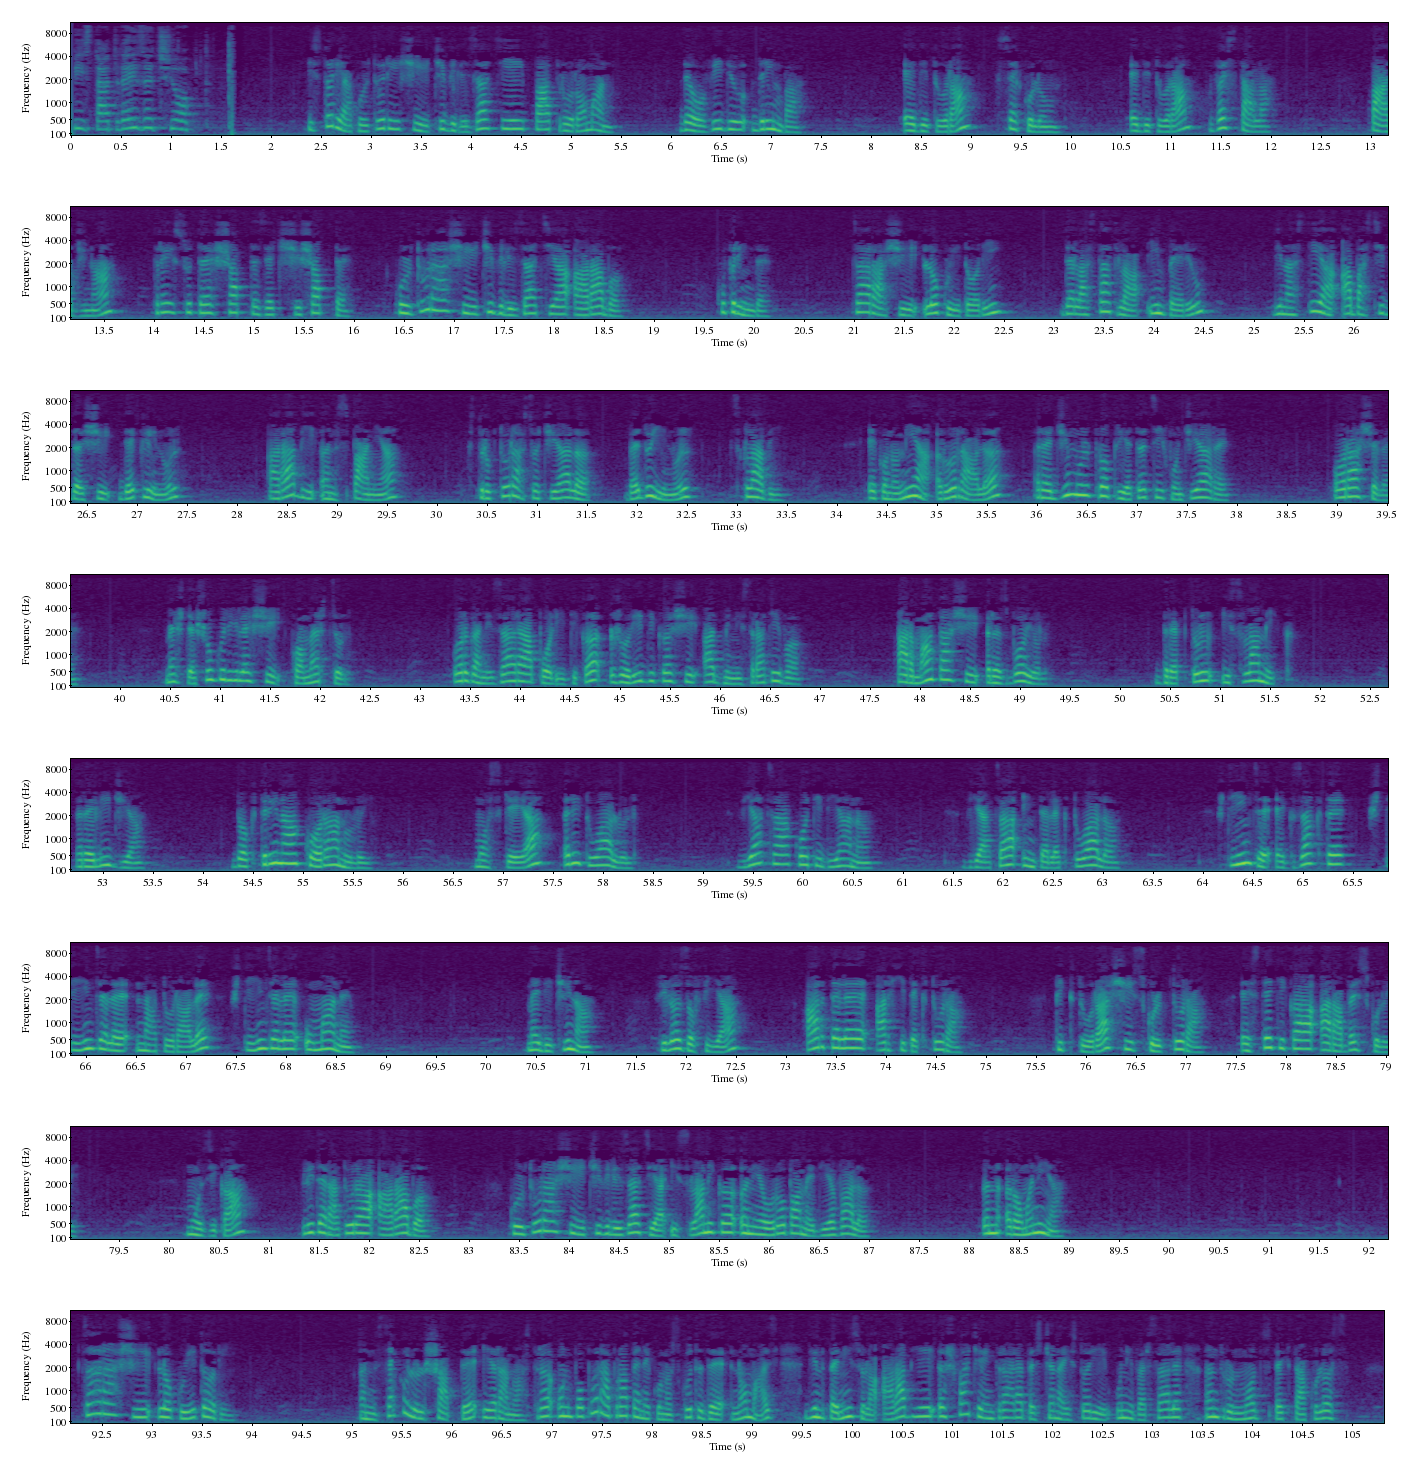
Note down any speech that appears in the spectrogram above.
Pista 38 Istoria culturii și civilizației 4 roman. De Ovidiu Drimba. Editura Seculum. Editura Vestala. Pagina 377 Cultura și civilizația arabă. Cuprinde. Țara și locuitorii De la stat la imperiu Dinastia abasidă și declinul Arabii în Spania Structura socială Beduinul Sclavii. Economia rurală Regimul proprietății funciare. Orașele Meșteșugurile și comerțul. Organizarea politică, juridică și administrativă. Armata și războiul. Dreptul islamic. Religia. Doctrina Coranului. Moscheia, ritualul Viața cotidiană. Viața intelectuală. Științe exacte, științele naturale, științele umane. Medicina. Filozofia. Artele, arhitectura. Pictura și sculptura. Estetica arabescului. Muzica. Literatura arabă. Cultura și civilizația islamică în Europa medievală. În România Țara și locuitorii în secolul VII era noastră, un popor aproape necunoscut de nomazi din peninsula Arabiei își face intrarea pe scena istoriei universale într-un mod spectaculos.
